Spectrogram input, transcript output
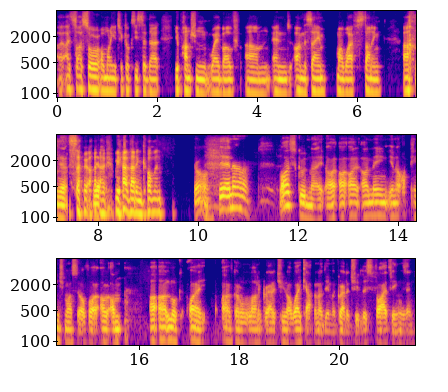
I, I, saw on one of your TikToks you said that you're punching way above, um, and I'm the same. My wife's stunning, uh, yeah. so yeah. Uh, we have that in common. Sure. Yeah. No, life's good, mate. I, I, I mean, you know, I pinch myself. I, I I'm, I, I look, I, I've got a lot of gratitude. I wake up and I do my gratitude list, five things, and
